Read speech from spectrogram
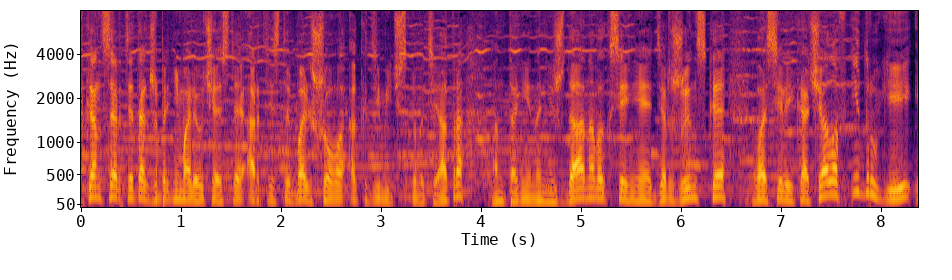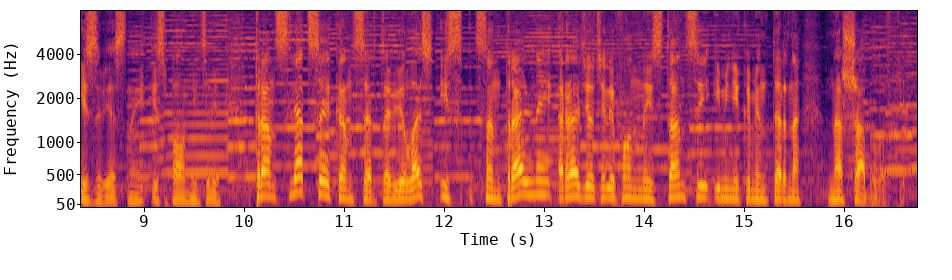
В концерте также принимали участие артисты Большого академического театра Антонина Нежданова, Ксения Держинская, Василий Качалов и другие известные исполнители. Трансляция концерта велась из центральной радиотелефонной станции имени Коминтерна на Шаболовке.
